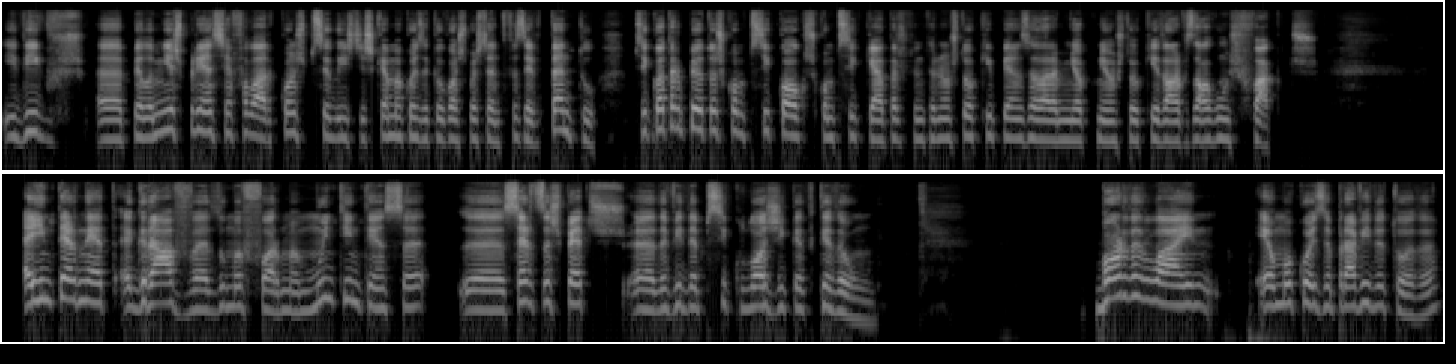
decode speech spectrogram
e digo-vos uh, pela minha experiência a falar com especialistas, que é uma coisa que eu gosto bastante de fazer, tanto psicoterapeutas como psicólogos, como psiquiatras, portanto eu não estou aqui apenas a dar a minha opinião, estou aqui a dar-vos alguns factos. A internet agrava de uma forma muito intensa uh, certos aspectos uh, da vida psicológica de cada um. Borderline é uma coisa para a vida toda,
